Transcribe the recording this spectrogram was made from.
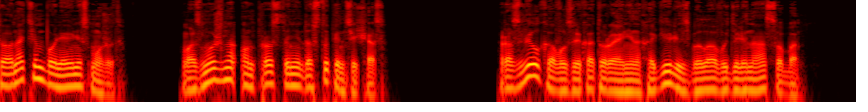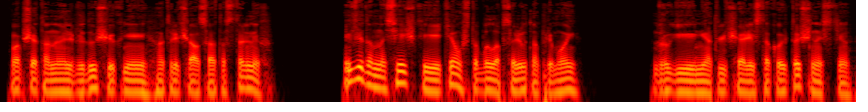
то она тем более не сможет. Возможно, он просто недоступен сейчас. Развилка, возле которой они находились, была выделена особо. Вообще тоннель, ведущий к ней, отличался от остальных. И видом насечки, и тем, что был абсолютно прямой. Другие не отличались такой точностью.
